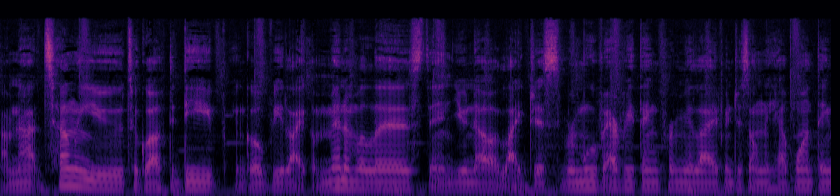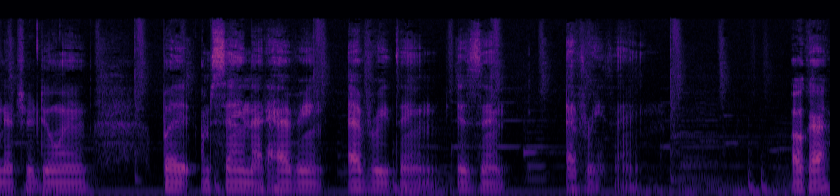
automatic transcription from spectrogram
I'm not telling you to go off the deep and go be like a minimalist and you know like just remove everything from your life and just only have one thing that you're doing. But I'm saying that having everything isn't everything. Okay?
